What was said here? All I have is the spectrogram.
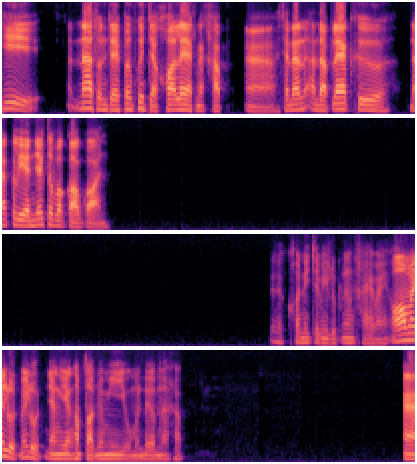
ที่น่าสนใจเพิ่มขึ้นจากข้อแรกนะครับ อ่า ฉะนั้นอันดับแรกคือนักเรียนแยกตัวประกอบก่อน ข้อนี้จะมีหลุดเงื่อนไขไหมอ๋อ ไม่หลุดไม่หลุด ยังยังคำตอบยังมีอยู่เหมือนเดิมนะครับ อะ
